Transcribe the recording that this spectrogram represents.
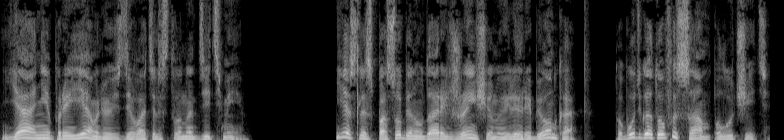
Я не приемлю издевательства над детьми. Если способен ударить женщину или ребенка, то будь готов и сам получить.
